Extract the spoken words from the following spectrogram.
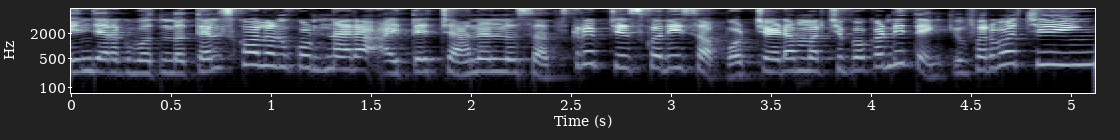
ఏం జరగబోతుందో తెలుసుకోవాలనుకుంటున్నారా? అయితే ఛానల్ను సబ్స్క్రైబ్ చేసుకొని సపోర్ట్ చేయడం మర్చిపోకండి. థ్యాంక్ యూ ఫర్ వాచింగ్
